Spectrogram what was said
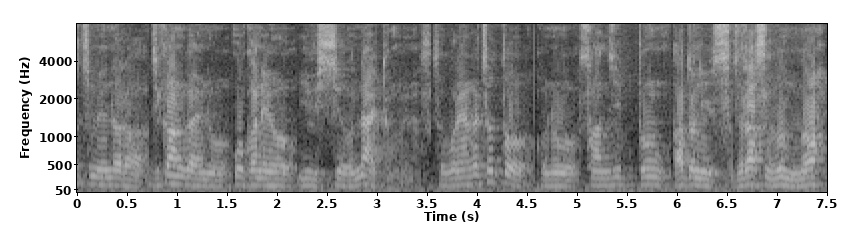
説明なら時間外のお金を言う必要はないと思います。そこら辺がちょっとこの30分後にずらす分の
